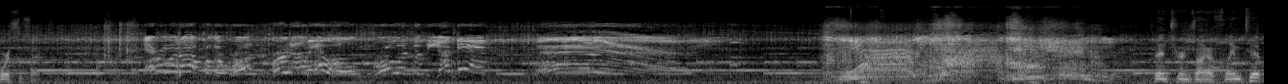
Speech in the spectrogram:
force effect. Everyone out for the rotten burnout hellhole. Throw it with the undead. Then turns on a flame tip.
